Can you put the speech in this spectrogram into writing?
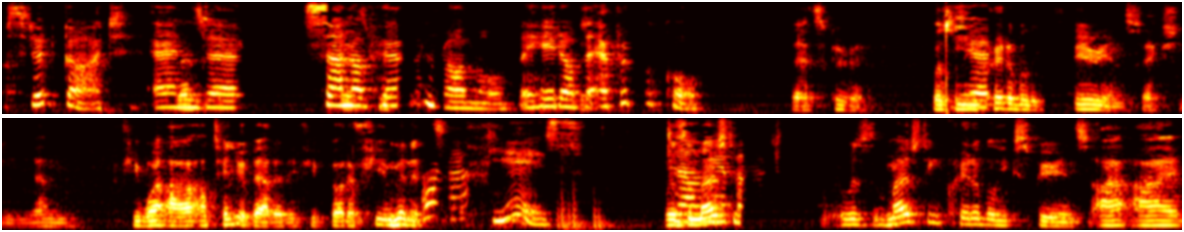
of Stuttgart and uh, son That's of Herman Rommel, the head of the Afrika Korps. That's correct. It was an incredible experience, actually. Um, if you want, I'll, I'll, tell you about it if you've got a few minutes. Yes. It was Tell the most, it was the most incredible experience. I, I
